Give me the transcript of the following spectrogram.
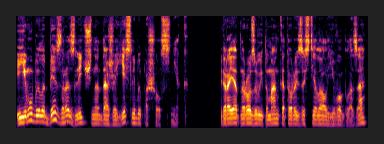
и ему было безразлично, даже если бы пошел снег. Вероятно, розовый туман, который застилал его глаза,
